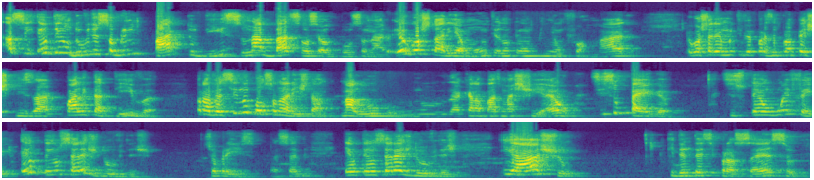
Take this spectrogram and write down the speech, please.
Assim, eu tenho dúvidas sobre o impacto disso na base social do Bolsonaro. Eu gostaria muito, eu não tenho uma opinião formada, eu gostaria muito de ver, por exemplo, uma pesquisa qualitativa para ver se no bolsonarista maluco, no, naquela base mais fiel, se isso pega se isso tem algum efeito. Eu tenho sérias dúvidas sobre isso, percebe? Eu tenho sérias dúvidas. E acho que dentro desse processo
